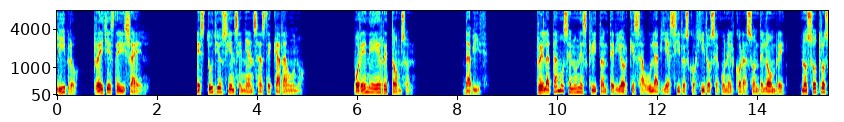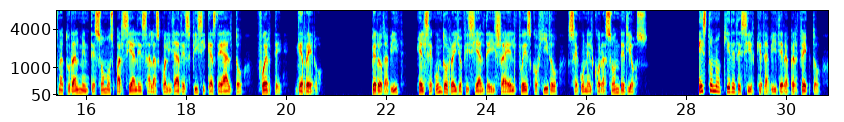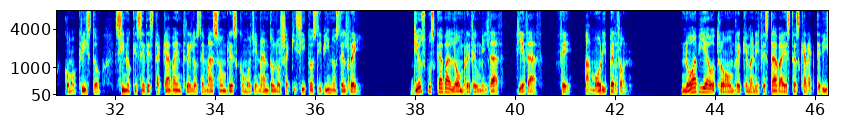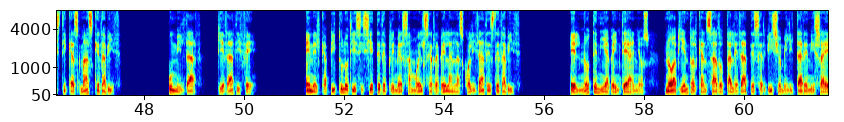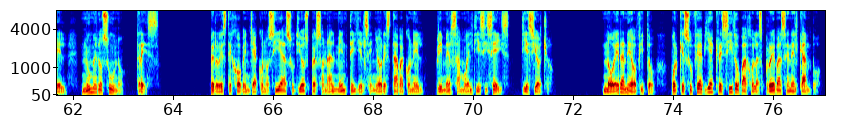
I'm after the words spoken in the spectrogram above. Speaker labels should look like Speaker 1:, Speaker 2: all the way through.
Speaker 1: Libro, Reyes de Israel. Estudios y enseñanzas de cada uno. Por N. R. Thompson. David. Relatamos en un escrito anterior que Saúl había sido escogido según el corazón del hombre, nosotros naturalmente somos parciales a las cualidades físicas de alto, fuerte, guerrero. Pero David, el segundo rey oficial de Israel, fue escogido según el corazón de Dios. Esto no quiere decir que David era perfecto, como Cristo, sino que se destacaba entre los demás hombres como llenando los requisitos divinos del rey. Dios buscaba al hombre de humildad, piedad, fe, amor y perdón. No había otro hombre que manifestaba estas características más que David. Humildad, piedad y fe. En el capítulo 17 de 1 Samuel se revelan las cualidades de David. Él no tenía 20 años, no habiendo alcanzado tal edad de servicio militar en Israel, números 1, 3. Pero este joven ya conocía a su Dios personalmente y el Señor estaba con él, 1 Samuel 16, 18. No era neófito, porque su fe había crecido bajo las pruebas en el campo.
